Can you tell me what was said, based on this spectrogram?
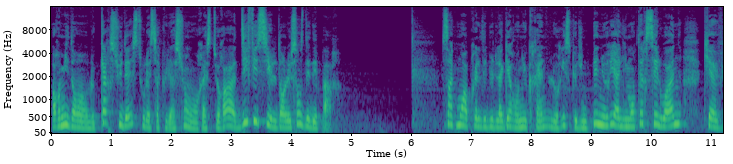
hormis dans le quart sud-est où la circulation restera difficile dans le sens des départs. Cinq mois après le début de la guerre en Ukraine, le risque d'une pénurie alimentaire s'éloigne. Kiev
